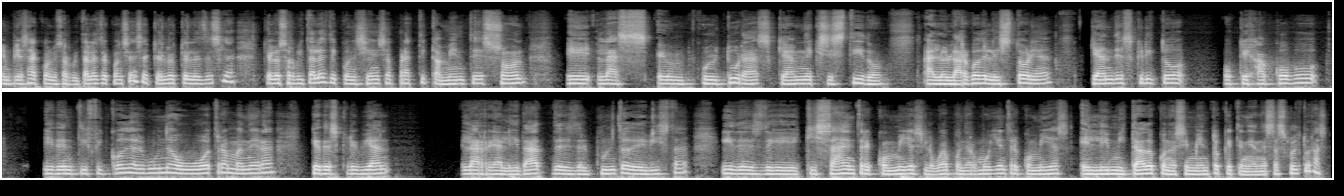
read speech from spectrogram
empieza con los orbitales de conciencia, que es lo que les decía, que los orbitales de conciencia prácticamente son eh, las em, culturas que han existido a lo largo de la historia, que han descrito o que Jacobo identificó de alguna u otra manera que describían la realidad desde el punto de vista y desde quizá entre comillas, y lo voy a poner muy entre comillas, el limitado conocimiento que tenían esas culturas,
